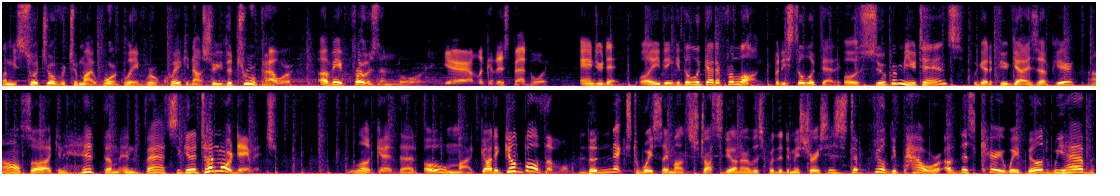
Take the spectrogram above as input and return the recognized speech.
Let me switch over to my Warglaive real quick and I'll show you the true power of a Frozen Lord. Yeah, look at this bad boy. And you're dead. Well, he didn't get to look at it for long, but he still looked at it. Oh, super mutants. We got a few guys up here. Also, I can hit them in VATS to get a ton more damage. Look at that. Oh my god, it killed both of them. The next Wasteland monstrosity on our list for the demonstration is to feel the power of this carry weight build. We have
